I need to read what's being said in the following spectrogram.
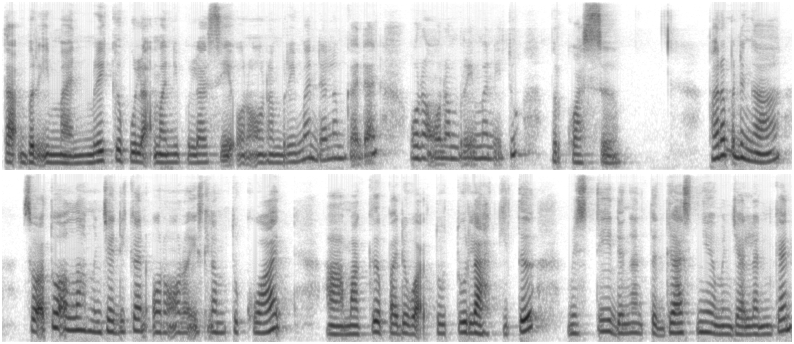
tak beriman. Mereka pula manipulasi orang-orang beriman dalam keadaan orang-orang beriman itu berkuasa. Para pendengar, sewaktu Allah menjadikan orang-orang Islam itu kuat, ha, maka pada waktu itulah kita mesti dengan tegasnya menjalankan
